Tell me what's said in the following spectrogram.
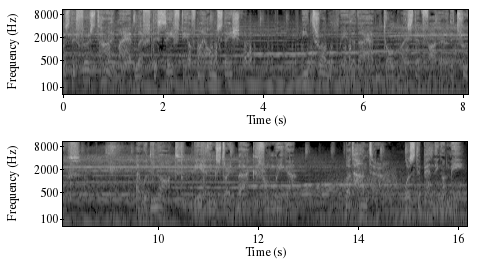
was the first time I had left the safety of my home station. It troubled me that I hadn't told my stepfather the truth. I would not be heading straight back from Riga. But Hunter was depending on me.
